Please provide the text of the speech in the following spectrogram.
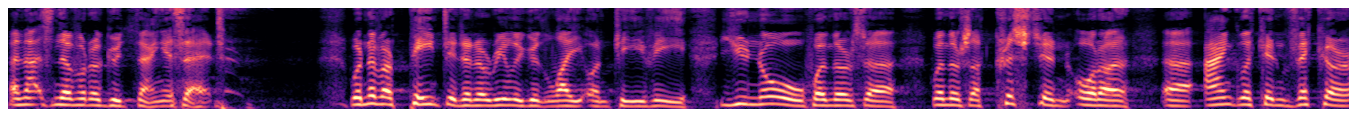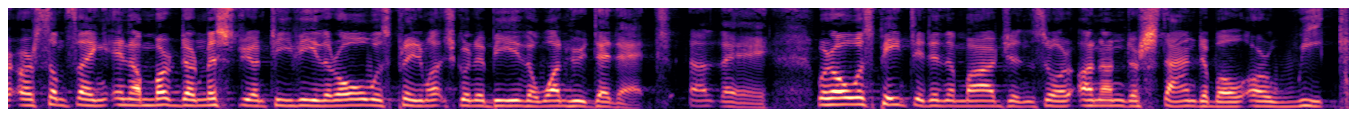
and that's never a good thing, is it? We're never painted in a really good light on TV. You know when there's a, when there's a Christian or an Anglican vicar or something in a murder mystery on TV, they're always pretty much going to be the one who did it, aren't they? We're always painted in the margins or ununderstandable or weak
